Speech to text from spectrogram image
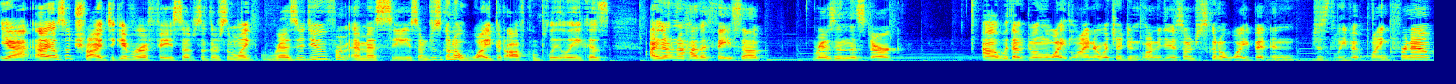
yeah, I also tried to give her a face up. So there's some like residue from MSC. So I'm just gonna wipe it off completely because I don't know how to face up resin this dark uh, without doing white liner, which I didn't want to do. So I'm just going to wipe it and just leave it blank for now.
